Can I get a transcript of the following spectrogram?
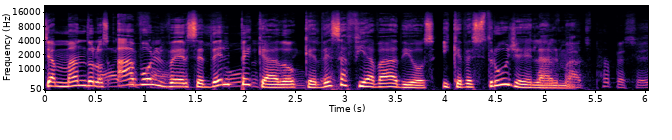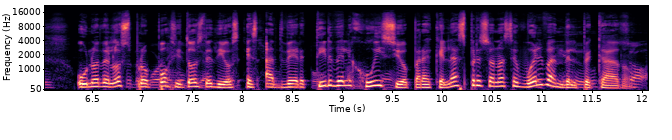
llamándolos a volverse del pecado que desafiaba a Dios y que destruye el alma. Uno de los propósitos de Dios es advertir del juicio para que las personas se vuelvan del pecado.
